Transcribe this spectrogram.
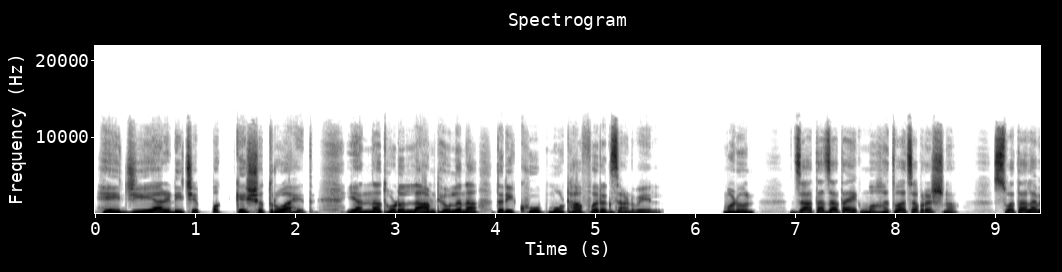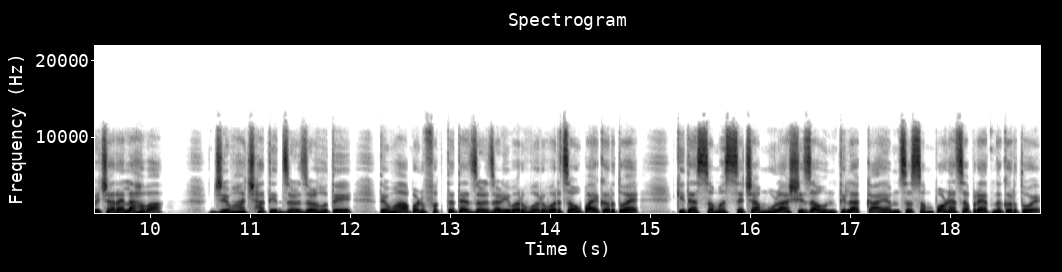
हे जीएआरडीचे पक्के शत्रू आहेत. यांना थोडं लांब ठेवलं ना तरी खूप मोठा फरक जाणवेल. म्हणून जाता जाता एक महत्त्वाचा प्रश्न. स्वतःला विचारायला हवा जेव्हा छातीत जळजळ होते तेव्हा आपण फक्त त्या जळजळीवर वरवरचा उपाय करतोय की त्या समस्येच्या मुळाशी जाऊन तिला कायमचं संपवण्याचा प्रयत्न करतोय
